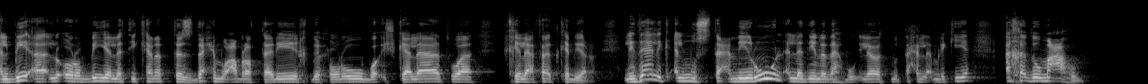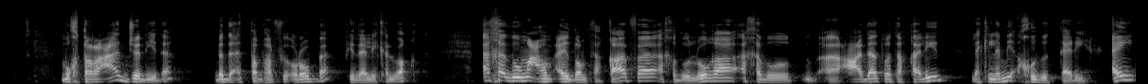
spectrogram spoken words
البيئة الأوروبية التي كانت تزدحم عبر التاريخ بحروب وإشكالات وخلافات كبيرة، لذلك المستعمرون الذين ذهبوا إلى الولايات المتحدة الأمريكية أخذوا معهم مخترعات جديدة بدأت تظهر في أوروبا في ذلك الوقت، أخذوا معهم أيضا ثقافة، أخذوا لغة، أخذوا عادات وتقاليد، لكن لم يأخذوا التاريخ، أي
